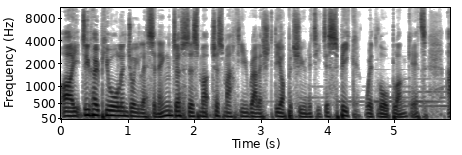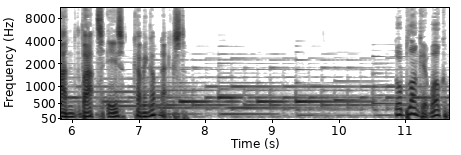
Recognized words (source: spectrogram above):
I do hope you all enjoy listening just as much as Matthew relished the opportunity to speak with Lord Blunkett, and that is coming up next. Lord Blunkett, welcome.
